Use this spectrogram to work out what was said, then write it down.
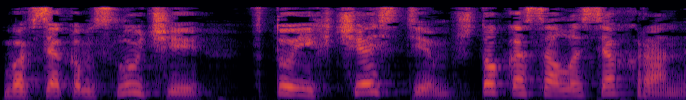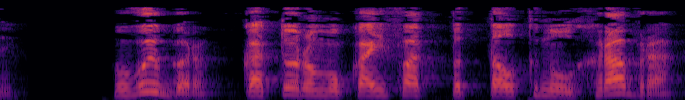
Во всяком случае, в той их части, что касалось охраны. Выбор, к которому Кайфат подтолкнул храбро,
